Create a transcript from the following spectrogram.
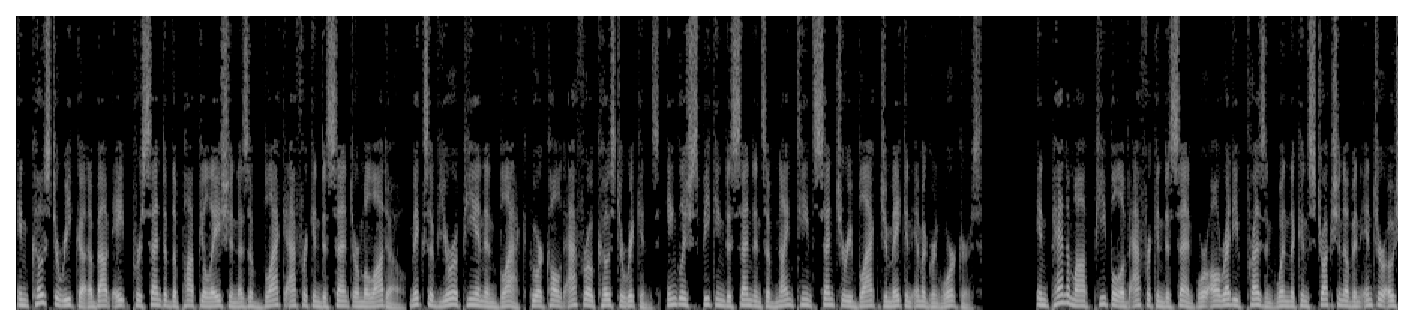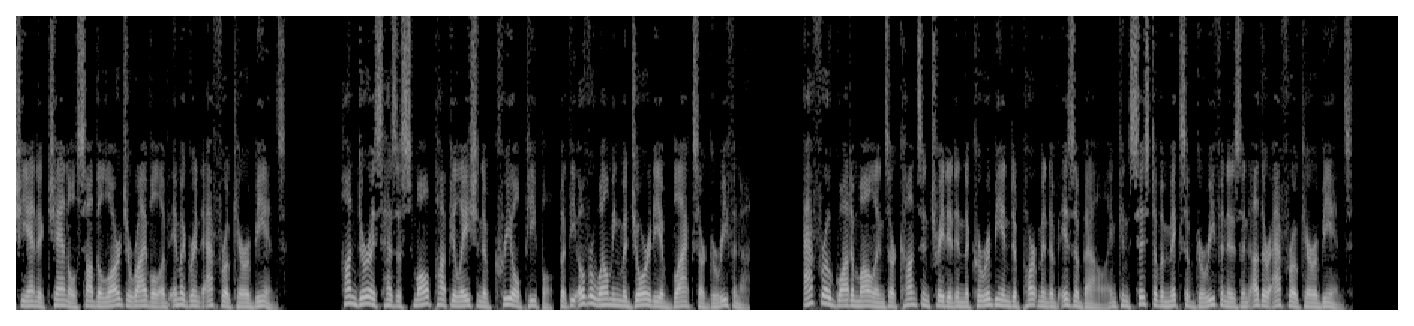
In Costa Rica about 8% of the population is of black African descent or mulatto mix of European and black who are called Afro-Costa Ricans, English-speaking descendants of 19th-century black Jamaican immigrant workers. In Panama people of African descent were already present when the construction of an inter-oceanic channel saw the large arrival of immigrant Afro-Caribbeans. Honduras has a small population of Creole people, but the overwhelming majority of blacks are Garifuna. Afro-Guatemalans are concentrated in the Caribbean department of Izabal and consist of a mix of Garifunas and other Afro-Caribbeans.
